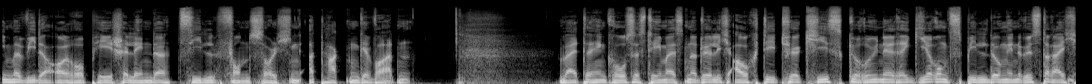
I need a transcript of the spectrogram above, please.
immer wieder europäische Länder Ziel von solchen Attacken geworden. Weiterhin großes Thema ist natürlich auch die türkis-grüne Regierungsbildung in Österreich.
